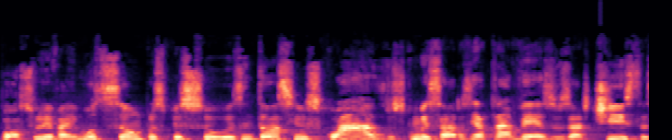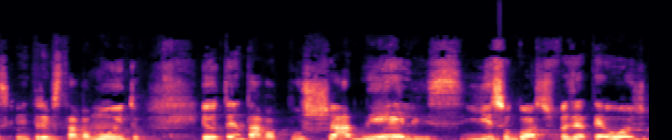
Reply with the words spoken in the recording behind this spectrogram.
posso levar emoção para as pessoas. Então, assim, os quadros começaram assim, através dos artistas, que eu entrevistava muito, eu tentava puxar neles, e isso eu gosto de fazer até hoje,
